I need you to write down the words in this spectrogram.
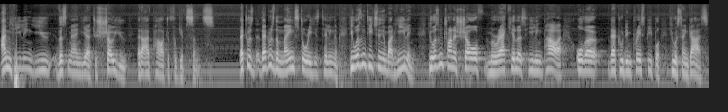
I'm healing you, this man here, to show you that I have power to forgive sins. That was, that was the main story he's telling them. He wasn't teaching them about healing. He wasn't trying to show off miraculous healing power, although that would impress people. He was saying, guys,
